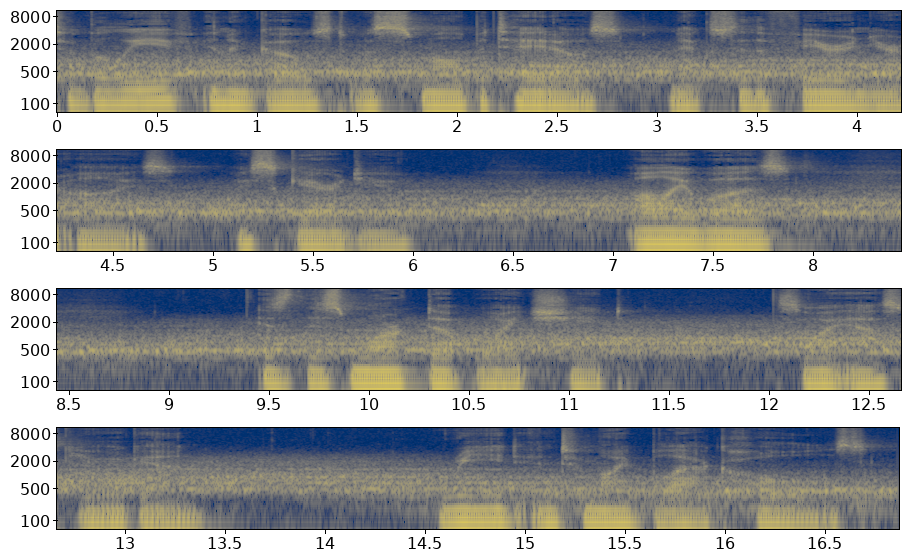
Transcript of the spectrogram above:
To believe in a ghost was small potatoes next to the fear in your eyes. I scared you. All I was is this marked up white sheet. So I ask you again read into my black holes.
